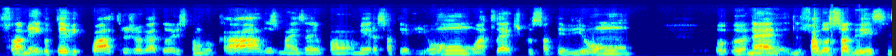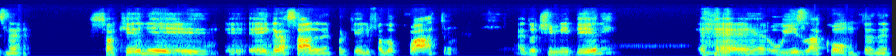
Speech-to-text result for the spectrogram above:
o Flamengo teve quatro jogadores convocados, mas aí o Palmeiras só teve um, o Atlético só teve um, né? Ele falou só desses, né? Só que ele é, é engraçado, né? Porque ele falou quatro, aí do time dele é, o Isla conta, né?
